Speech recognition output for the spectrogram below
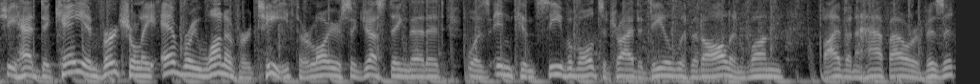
She had decay in virtually every one of her teeth, her lawyer suggesting that it was inconceivable to try to deal with it all in one five and a half hour visit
